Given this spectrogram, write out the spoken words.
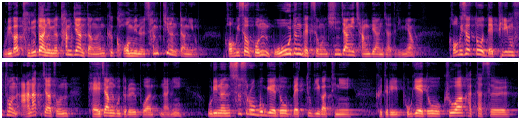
우리가 두루 다니며 탐지한 땅은 그 거민을 삼키는 땅이요 거기서 본 모든 백성은 신장이 장대한 자들이며 거기서 또 네피림 후손 아낙 자손 대장부들을 보았나니 우리는 스스로 보기에도 메뚜기 같으니 그들이 보기에도 그와 같았을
